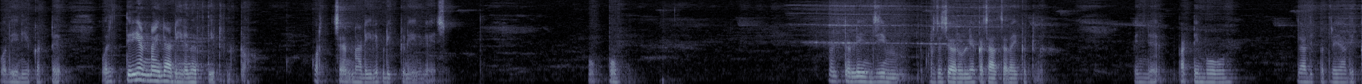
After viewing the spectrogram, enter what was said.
പൊതിനയൊക്കെ ഇട്ട് ഒരിത്തിരി എണ്ണ അതിന്റെ അടിയിൽ നിർത്തിയിട്ടുണ്ട് കേട്ടോ കുറച്ച് എണ്ണ അടിയിൽ പിടിക്കണേന് ലേശം. ഉപ്പും വെളുത്തുള്ളി ഇഞ്ചിയും കുറച്ച് ചെറുള്ളിയൊക്കെ ചതച്ചതായി കിട്ടണം. പിന്നെ പട്ടിയും പൂവും ജാതിപ്പത്രി ജാതിക്ക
